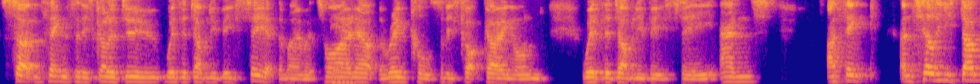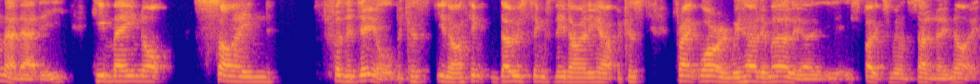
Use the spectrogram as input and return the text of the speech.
certain things that he's got to do with the WBC at the moment to iron out the wrinkles that he's got going on with the WBC. And I think until he's done that, Addy, he may not sign for the deal because you know I think those things need ironing out. Because Frank Warren, we heard him earlier. He, spoke to me on Saturday night.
